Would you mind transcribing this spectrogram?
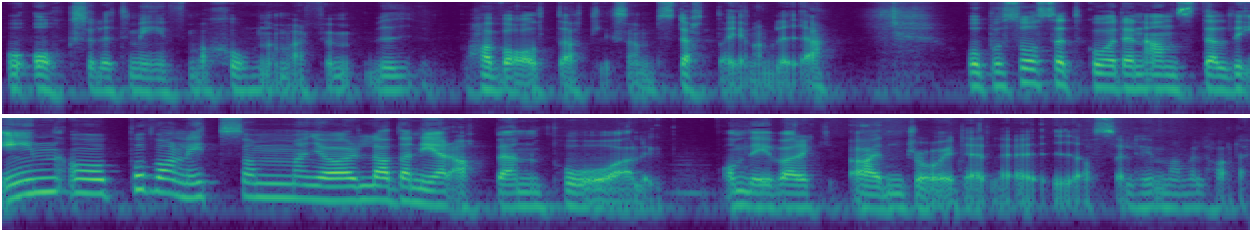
och också lite mer information om varför vi har valt att liksom stötta genom Leia. Och på så sätt går den anställde in och på vanligt som man gör laddar ner appen på om det är Android eller iOS eller hur man vill ha det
